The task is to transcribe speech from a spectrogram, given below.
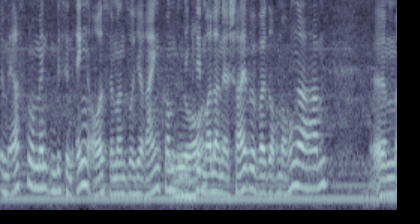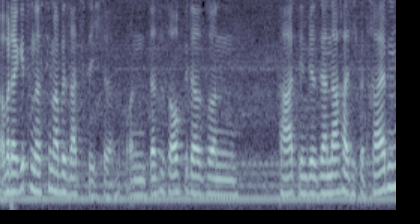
im ersten Moment ein bisschen eng aus, wenn man so hier reinkommt und die Ja. kleben alle an der Scheibe, weil sie auch immer Hunger haben. Ähm, aber da geht es um das Thema Besatzdichte. Und das ist auch wieder so ein Part, den wir sehr nachhaltig betreiben.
